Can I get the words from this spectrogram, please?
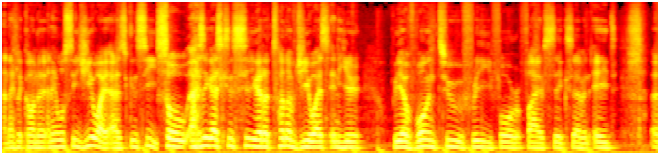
and I click on it and it will see GUI as you can see. So as you guys can see, you got a ton of GUIs in here. We have 1, 2, 3, 4, 5, 6, 7, 8, uh,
